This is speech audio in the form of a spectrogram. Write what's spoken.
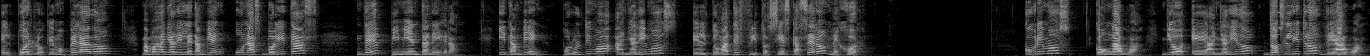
el puerro que hemos pelado. Vamos a añadirle también unas bolitas de pimienta negra. Y también, por último, añadimos el tomate frito. Si es casero, mejor. Cubrimos con agua. Yo he añadido 2 litros de agua.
